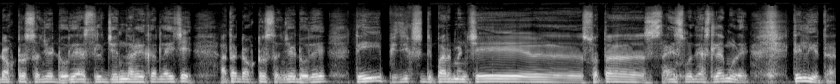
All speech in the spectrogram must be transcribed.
डॉक्टर संजय ढोले असतील जैन नारळीकर लिहायचे. आता डॉक्टर संजय ढोले तेही फिजिक्स डिपार्टमेंटचे स्वतः सायन्समध्ये असल्यामुळे ते लिहितात.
